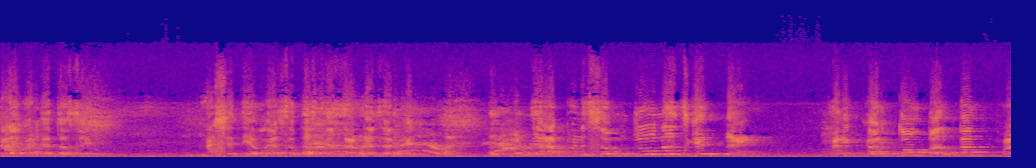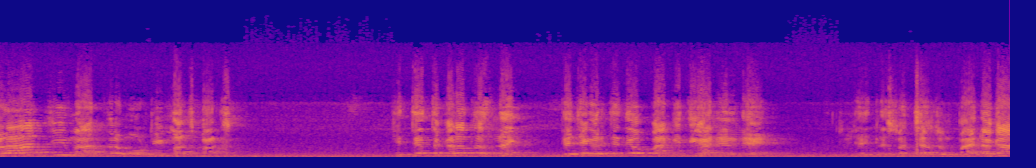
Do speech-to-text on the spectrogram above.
काय वाटत असेल? असे देव घासत असते जाण्यासारखे म्हणजे आपण समजूनच घेत नाही. आणि करतो बलतात फळाची मात्र मोठी मचमाच की ते तर करतच नाही. त्याच्या घरचे देव बाकीची घालेले आहे तुझ्या इथले स्वच्छ असून फायदा का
